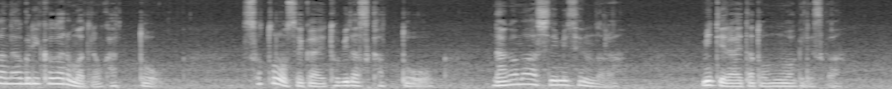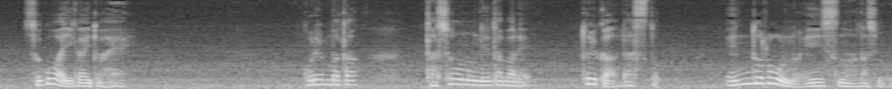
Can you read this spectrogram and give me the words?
が殴りかかるまでの葛藤外の世界へ飛び出す葛藤を長回しで見せるなら見てられたと思うわけですがそこは意外と早い。これまた多少のネタバレというかラストエンドロールの演出の話も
